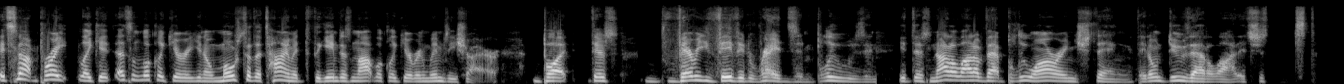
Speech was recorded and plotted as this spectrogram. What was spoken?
it's not bright like it doesn't look like you're, you know, most of the time it, the game does not look like you're in Whimsyshire, but there's very vivid reds and blues and it, there's not a lot of that blue orange thing. They don't do that a lot. It's just st-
